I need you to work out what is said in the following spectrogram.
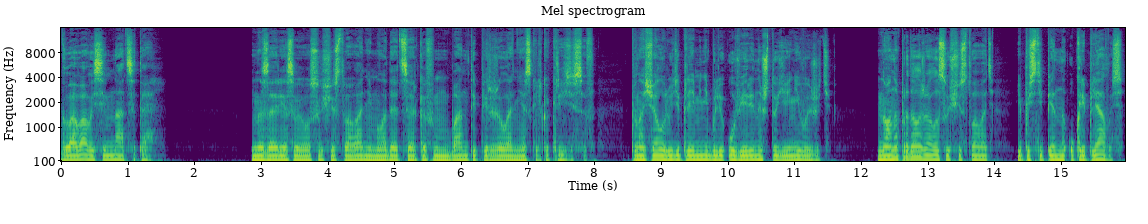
Глава 18. На заре своего существования молодая церковь Мбанты пережила несколько кризисов. Поначалу люди племени были уверены, что ей не выжить. Но она продолжала существовать и постепенно укреплялась.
